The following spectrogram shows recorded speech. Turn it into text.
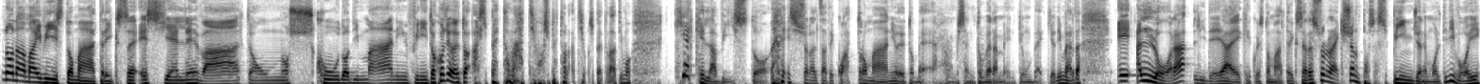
non ha mai visto Matrix? E si è levato uno scudo di mani infinito, così ho detto, aspetta un attimo, aspetta un attimo, aspetta un attimo, chi è che l'ha visto? E si sono alzate quattro mani, ho detto, beh, mi sento veramente un vecchio di merda. E allora l'idea è che questo Matrix Resurrection possa spingere molti di voi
